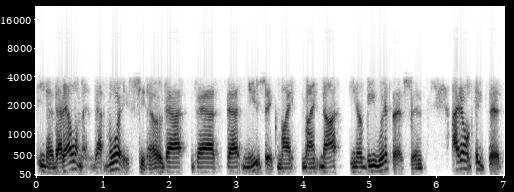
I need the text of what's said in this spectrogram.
you know that element, that voice, you know that that that music might might not you know be with us, and I don't think that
